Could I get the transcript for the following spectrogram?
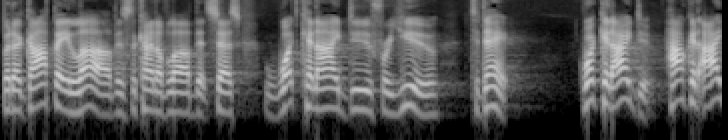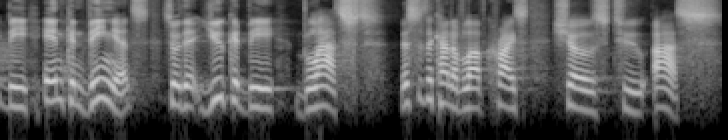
But agape love is the kind of love that says, What can I do for you today? What could I do? How could I be inconvenienced so that you could be blessed? This is the kind of love Christ shows to us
